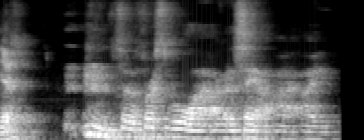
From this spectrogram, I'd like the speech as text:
Yes. so first of all, I, I gotta say I, I, I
